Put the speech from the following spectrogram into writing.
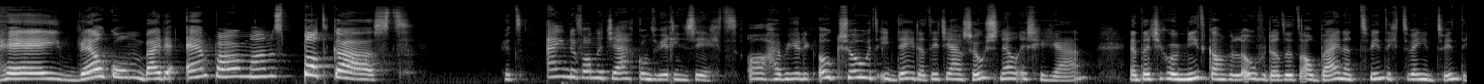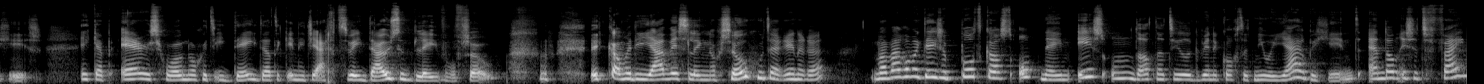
Hey, welkom bij de Empower Moms podcast. Het einde van het jaar komt weer in zicht. Oh, hebben jullie ook zo het idee dat dit jaar zo snel is gegaan? En dat je gewoon niet kan geloven dat het al bijna 2022 is. Ik heb ergens gewoon nog het idee dat ik in het jaar 2000 leef of zo. ik kan me die jaarwisseling nog zo goed herinneren. Maar waarom ik deze podcast opneem, is omdat natuurlijk binnenkort het nieuwe jaar begint. En dan is het fijn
